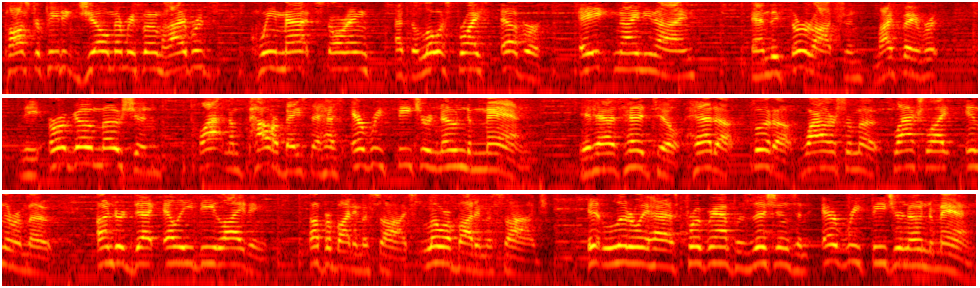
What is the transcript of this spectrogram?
Posturepedic Gel Memory Foam Hybrids Queen Mat starting at the lowest price ever, $8.99. And the third option, my favorite, the Ergomotion Platinum Power Base that has every feature known to man. It has head tilt, head up, foot up, wireless remote, flashlight in the remote, under deck LED lighting, upper body massage, lower body massage, it literally has program positions and every feature known to man.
